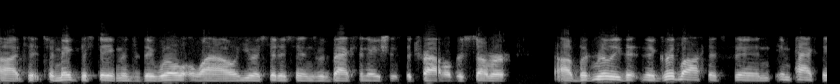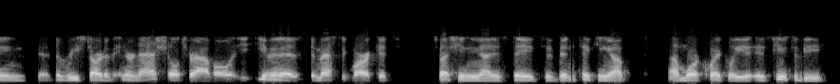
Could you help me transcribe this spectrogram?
uh, to, to make the statement that they will allow U.S. citizens with vaccinations to travel this summer. Uh, but really, the, the, gridlock that's been impacting the, the, restart of international travel, even as domestic markets, especially in the United States, have been picking up uh, more quickly, it seems to be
